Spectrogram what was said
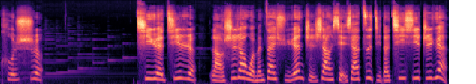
可是七月七日，老师让我们在许愿纸上写下自己的七夕之愿。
